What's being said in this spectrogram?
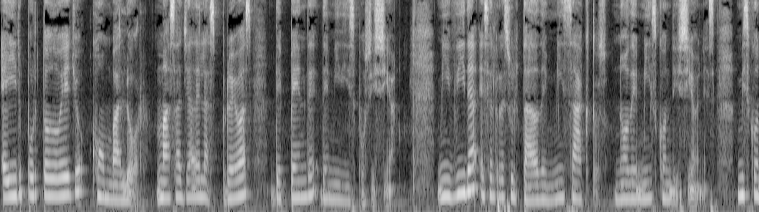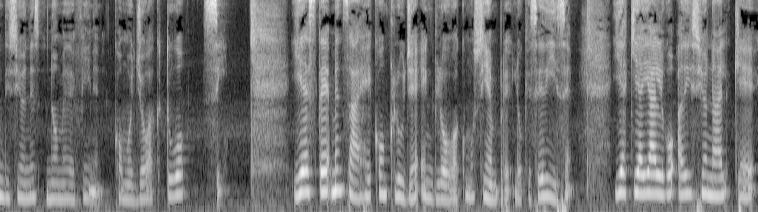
e ir por todo ello con valor. Más allá de las pruebas depende de mi disposición. Mi vida es el resultado de mis actos, no de mis condiciones. Mis condiciones no me definen. Como yo actúo, sí. Y este mensaje concluye, engloba como siempre lo que se dice. Y aquí hay algo adicional que,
